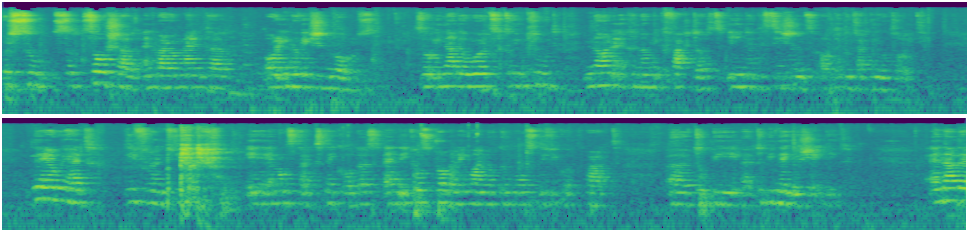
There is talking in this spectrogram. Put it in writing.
pursue so social, environmental, or innovation goals. So in other words, to include non-economic factors in the decisions of the contracting authority. There we had different views amongst stakeholders, and it was probably one of the most difficult parts uh, to, be, uh, to be negotiated. Another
